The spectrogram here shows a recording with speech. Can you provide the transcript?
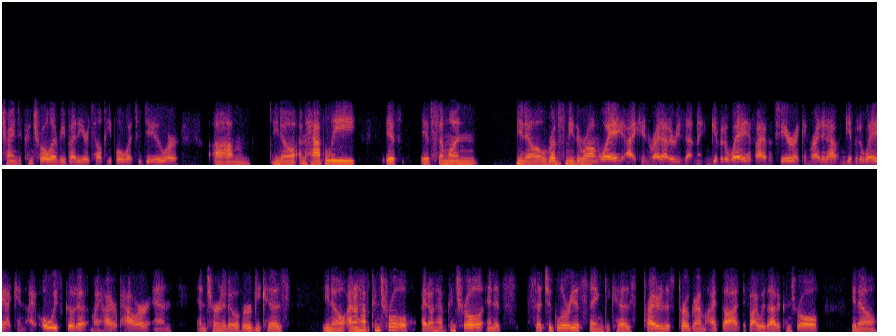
trying to control everybody or tell people what to do or um you know, I'm happily if if someone you know rubs me the wrong way, I can write out a resentment and give it away. If I have a fear, I can write it out and give it away. I can I always go to my higher power and and turn it over because you know, I don't have control. I don't have control and it's such a glorious thing because prior to this program, I thought if I was out of control, you know,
